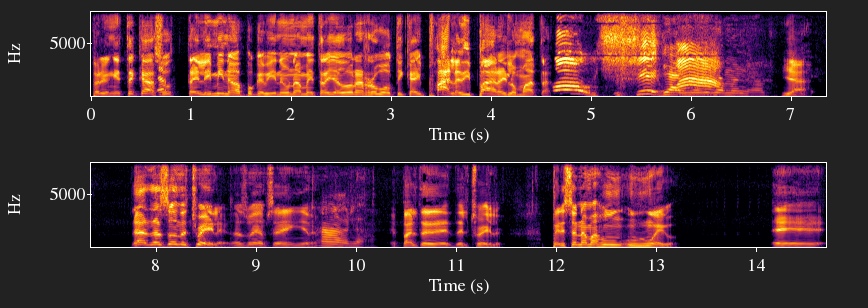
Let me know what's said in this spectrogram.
Pero en este caso está eliminado porque viene una ametralladora robótica y ¡pa! le dispara y lo mata. Oh, shit. Ya, no wow. Yeah. That- that's on the trailer. That's what I'm saying, you know. Ah, verdad. Es parte de- del trailer. Pero eso es nada más un, un juego. Eh,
